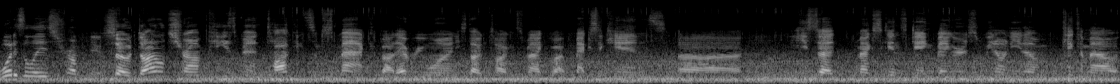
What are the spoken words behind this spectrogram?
what is the latest Trump news? So Donald Trump, he's been talking some smack about everyone. He's talking talking smack about Mexicans. Uh, he said Mexicans, gangbangers, we don't need them. Kick them out.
